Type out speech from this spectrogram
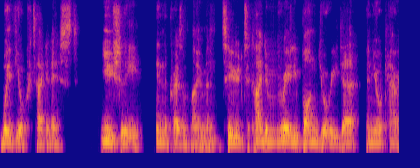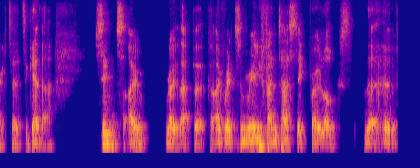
with your protagonist, usually in the present moment, to, to kind of really bond your reader and your character together. Since I wrote that book, I've read some really fantastic prologues that have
